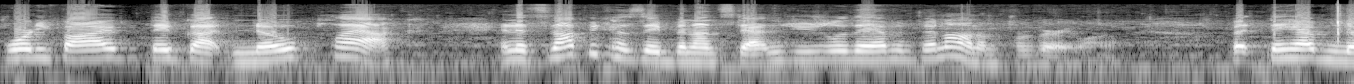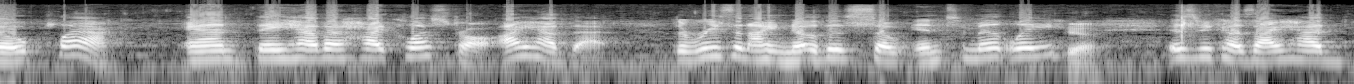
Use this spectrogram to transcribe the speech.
45, they've got no plaque. And it's not because they've been on statins, usually they haven't been on them for very long. But they have no plaque and they have a high cholesterol. I have that. The reason I know this so intimately Yeah. is because I had,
